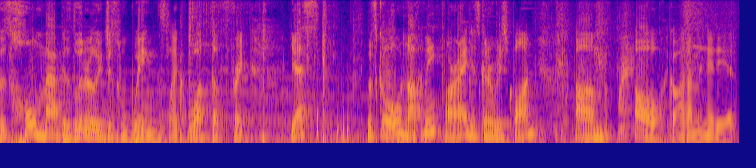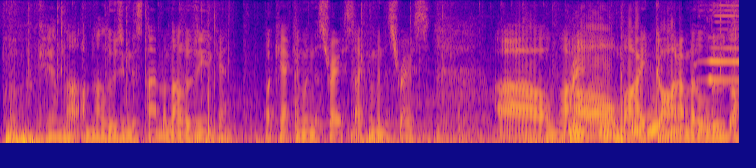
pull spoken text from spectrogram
This whole map is literally just wings. Like, what the frick? Yes? Let's go. Knock me. All right, he's gonna respawn. Um. Oh God, I'm an idiot. Okay, I'm not. I'm not losing this time. I'm not losing again. Okay, I can win this race. I can win this race. Oh my. Oh my God, I'm gonna lose. Oh.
